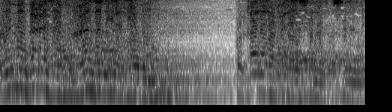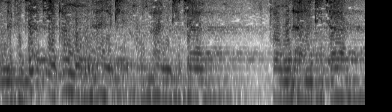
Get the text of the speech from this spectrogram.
ولما بعث معاذا إلى اليمن وقال له عليه الصلاة والسلام إنك تأتي قوم من أهل الكتاب قوم من أهل الكتاب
